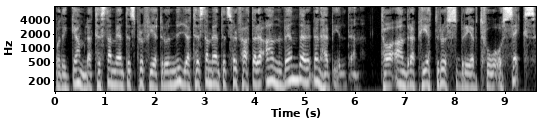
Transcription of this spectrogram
Både Gamla testamentets profeter och Nya testamentets författare använder den här bilden. Ta andra Petrus brev 2 och 6.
